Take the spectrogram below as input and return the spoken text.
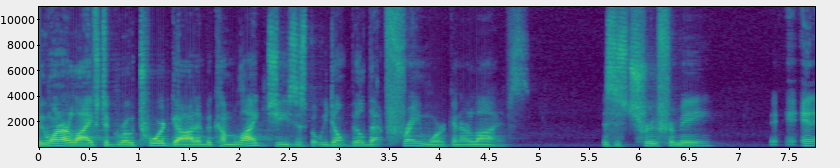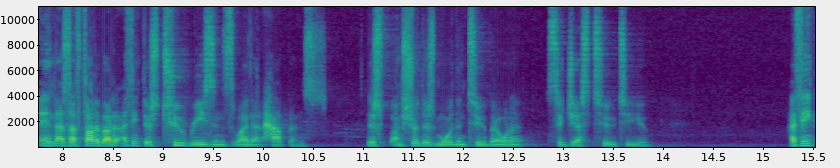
We want our lives to grow toward God and become like Jesus, but we don't build that framework in our lives. This is true for me. And, and as I've thought about it, I think there's two reasons why that happens. There's, I'm sure there's more than two, but I want to suggest two to you. I think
